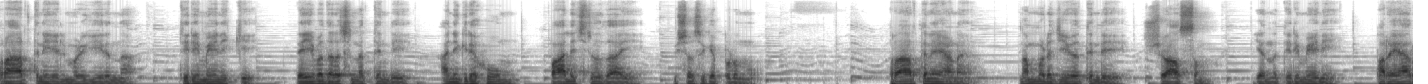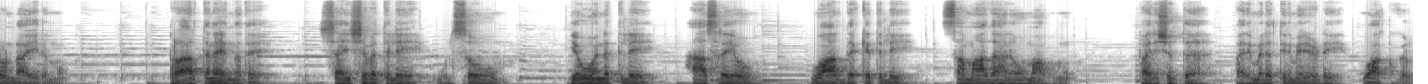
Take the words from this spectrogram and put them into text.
പ്രാർത്ഥനയിൽ മുഴുകിയിരുന്ന തിരുമേനിക്ക് ദൈവദർശനത്തിന്റെ അനുഗ്രഹവും പാലിച്ചിരുന്നതായി വിശ്വസിക്കപ്പെടുന്നു. പ്രാർത്ഥനയാണ് നമ്മുടെ ജീവിതത്തിന്റെ ശ്വാസം എന്ന് തിരുമേനി പറയാറുണ്ടായിരുന്നു. പ്രാർത്ഥന എന്നത് ശൈശവത്തിലെ ഉത്സവവും യൗവനത്തിലെ ആശ്രയവും വാർദ്ധക്യത്തിലെ സമാധാനവുമാകുന്നു. പരിശുദ്ധ പരിമല വാക്കുകൾ.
